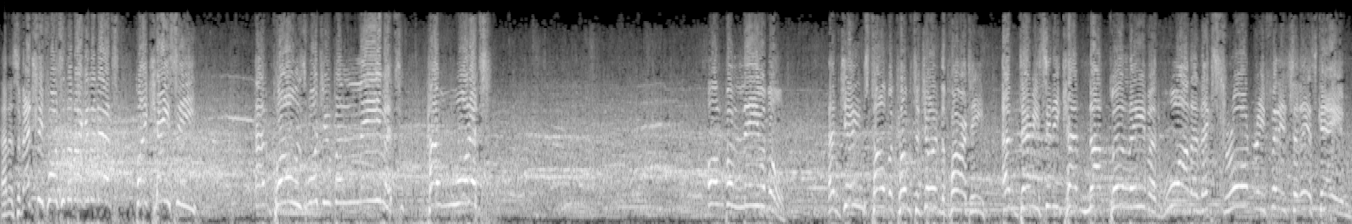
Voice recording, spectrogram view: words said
and it's eventually forced to the back of the net by Casey. And Bohs, would you believe it, have won it? Unbelievable. And James Talbot comes to join the party, and Derry City cannot believe it. What an extraordinary finish to this game.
